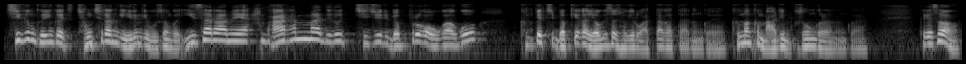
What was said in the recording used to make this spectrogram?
지금 그러니까 정치라는 게 이런 게 무서운 거야. 이 사람의 말 한마디로 지지율이 몇 프로가 오가고 금배지 몇 개가 여기서 저기로 왔다 갔다 하는 거예요. 그만큼 말이 무서운 거라는 거야. 그래서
